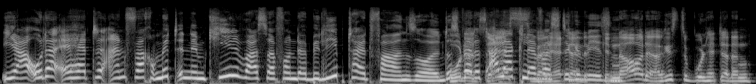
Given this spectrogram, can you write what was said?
Ja, oder er hätte einfach mit in dem Kielwasser von der Beliebtheit fahren sollen. Das wäre das, weil Allercleverste er- gewesen. Genau, der Aristobul hätte ja dann,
